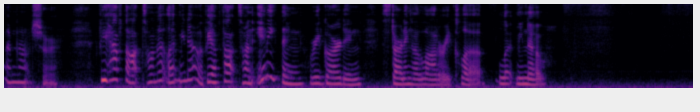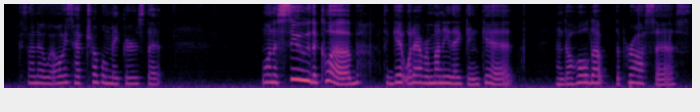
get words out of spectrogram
I'm not sure. If you have thoughts on it, let me know. If you have thoughts on anything regarding starting a lottery club, let me know. Because I know we always have troublemakers that want to sue the club to get whatever money they can get and to hold up the process.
